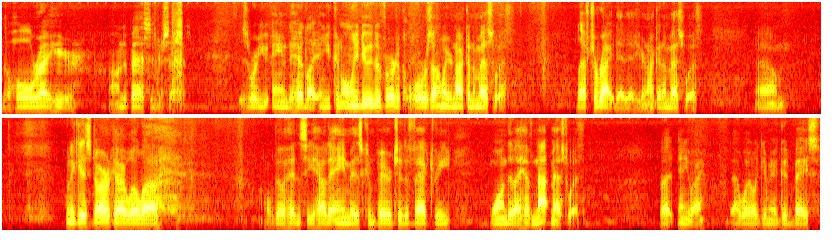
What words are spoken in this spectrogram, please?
the hole right here on the passenger side is where you aim the headlight. And you can only do the vertical. Horizontal you're not going to mess with. Left to right that is you're not going to mess with. Um, when it gets dark I will uh, I'll go ahead and see how the aim is compared to the factory one that I have not messed with. But anyway that way it'll give me a good base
